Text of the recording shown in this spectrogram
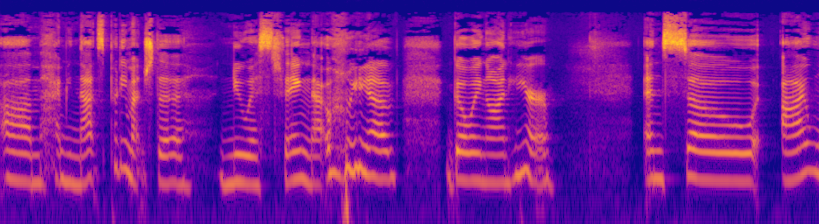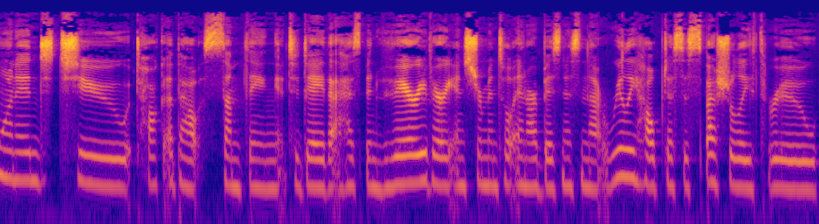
Um, I mean, that's pretty much the newest thing that we have going on here. And so I wanted to talk about something today that has been very, very instrumental in our business and that really helped us, especially through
